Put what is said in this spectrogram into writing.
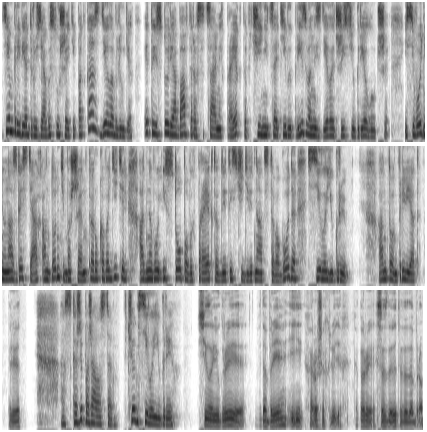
Всем привет, друзья! Вы слушаете подкаст «Дело в людях». Это история об авторах социальных проектов, чьи инициативы призваны сделать жизнь Югре лучше. И сегодня у нас в гостях Антон Тимошенко, руководитель одного из топовых проектов 2019 года «Сила Югры». Антон, привет! Привет. А Скажи, пожалуйста, в чем сила Югры? Сила Югры в добре и хороших людях, которые создают это добро.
